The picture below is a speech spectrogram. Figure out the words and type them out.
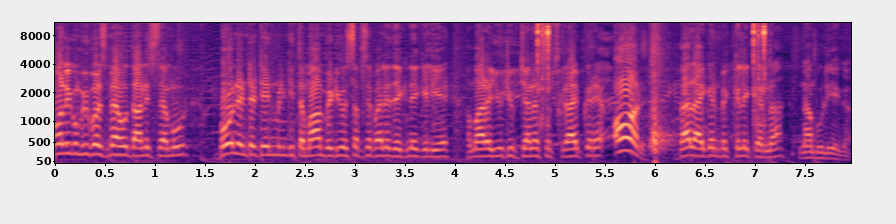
वालेकुम व्यूवर्स मैं हूँ दानिश तैमूर। बोल एंटरटेनमेंट की तमाम वीडियो सबसे पहले देखने के लिए हमारा यूट्यूब चैनल सब्सक्राइब करें और बेल आइकन पर क्लिक करना ना भूलिएगा।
